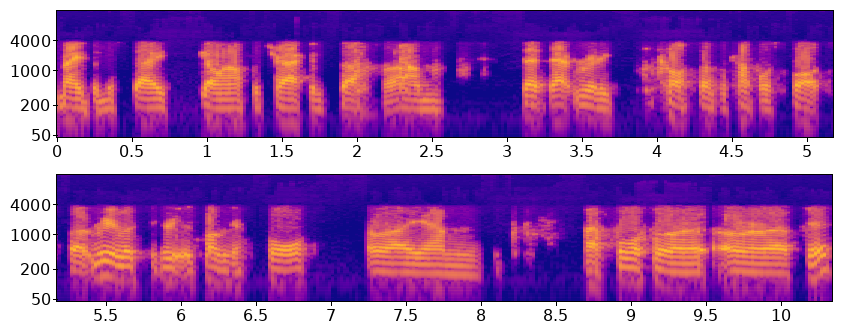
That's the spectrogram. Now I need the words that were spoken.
made the mistake going off the track and stuff. Um, that that really cost us a couple of spots. But realistically, it was probably a fourth or a um, a fourth or a, or a fifth.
